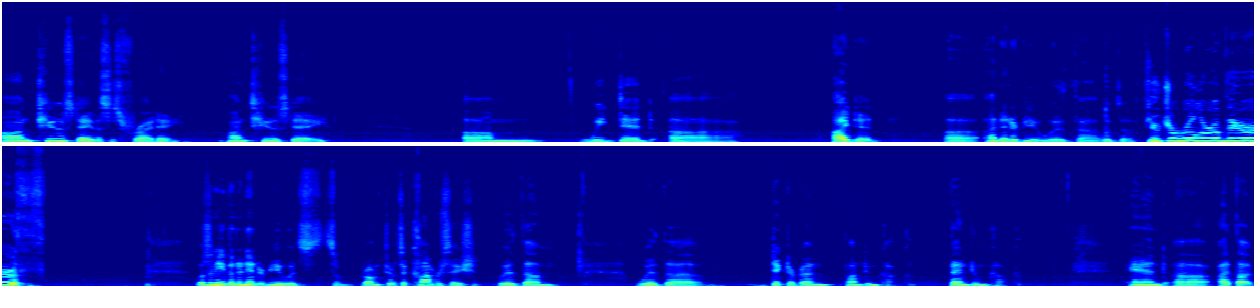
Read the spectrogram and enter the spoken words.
on Tuesday, this is Friday. On Tuesday, um, we did. Uh, I did uh, an interview with uh, with the future ruler of the earth. It wasn't even an interview. It's, it's a wrong term. It's a conversation with um, with uh, Victor von van Doomcock, Van Doomcock, and uh, I thought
